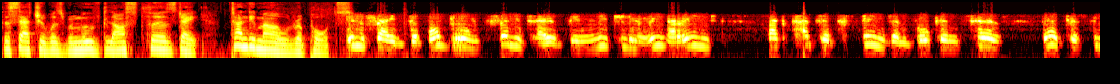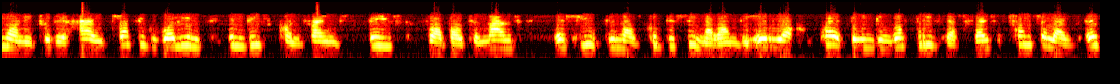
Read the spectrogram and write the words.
The statue was removed last Thursday. Tandi Mao reports. Inside the boardroom, furniture has been neatly rearranged, but carpet stains and broken chairs bear testimony to the high traffic volume in this confined space for about a month. A few cleaners could be seen around the area while paintings of previous vice chancellors as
